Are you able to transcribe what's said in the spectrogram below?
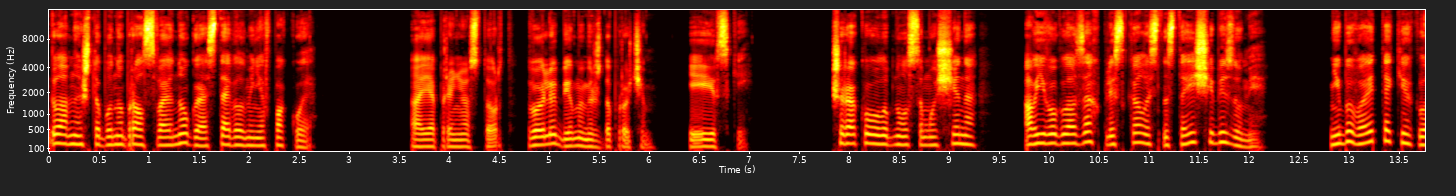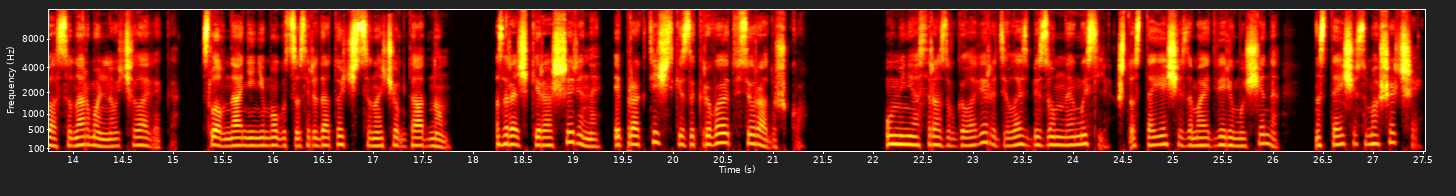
Главное, чтобы он убрал свою ногу и оставил меня в покое. «А я принес торт. Твой любимый, между прочим. Киевский». Широко улыбнулся мужчина, а в его глазах плескалось настоящее безумие. Не бывает таких глаз у нормального человека словно они не могут сосредоточиться на чем-то одном. Зрачки расширены и практически закрывают всю радужку. У меня сразу в голове родилась безумная мысль, что стоящий за моей дверью мужчина — настоящий сумасшедший.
